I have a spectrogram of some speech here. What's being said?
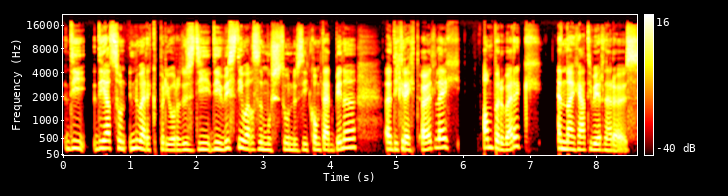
die, die had zo'n inwerkperiode. Dus die, die wist niet wat ze moest doen. Dus die komt daar binnen, uh, die krijgt uitleg, amper werk. En dan gaat hij weer naar huis.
